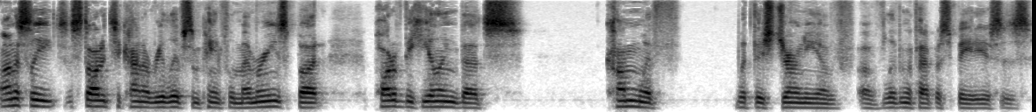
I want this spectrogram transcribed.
honestly started to kind of relive some painful memories, but part of the healing that's come with with this journey of of living with hypospadias is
